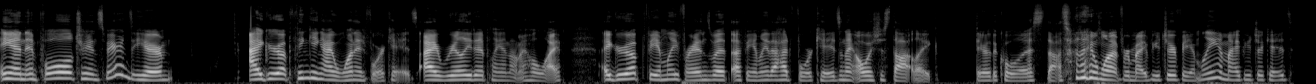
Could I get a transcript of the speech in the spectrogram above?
And in full transparency here, I grew up thinking I wanted four kids. I really did plan that my whole life. I grew up family friends with a family that had four kids, and I always just thought, like, they're the coolest. That's what I want for my future family and my future kids.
